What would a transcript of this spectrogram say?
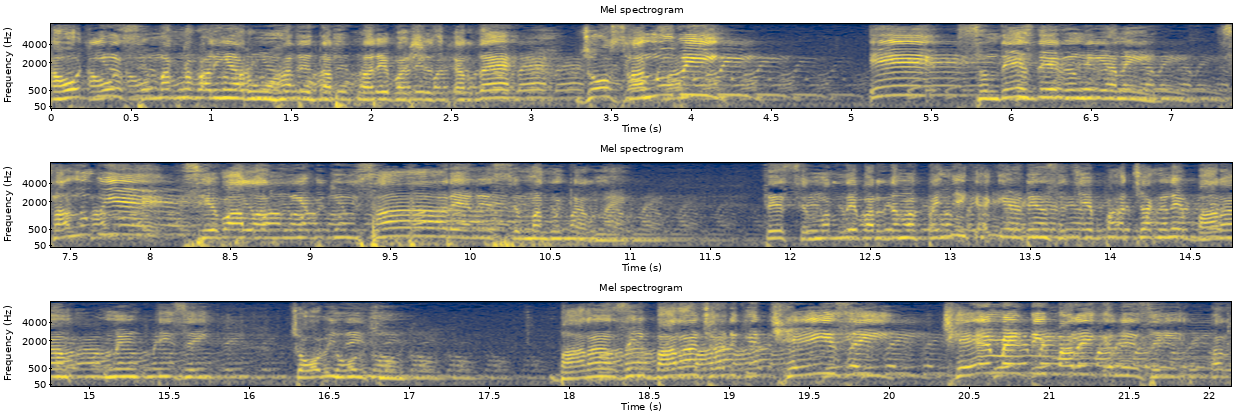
ਇਹੋ ਜਿਹੀਆਂ ਸਿਮਰਨ ਵਾਲੀਆਂ ਰੂਹਾਂ ਦੇ ਦਰਸ਼ਨਾਰੇ ਬਖਸ਼ਿਸ਼ ਕਰਦਾ ਹੈ, ਜੋ ਸਾਨੂੰ ਵੀ ਇਹ ਸੰਦੇਸ਼ ਦੇ ਦਿੰਦੀਆਂ ਨੇ। ਸਾਨੂੰ ਵੀ ਇਹ ਸੇਵਾ ਲਾ ਦਿੰਦੀਆਂ ਵੀ ਤੁਸੀਂ ਸਾਰਿਆਂ ਨੇ ਸਿਮਰਨ ਕਰਨਾ ਹੈ। ਤੇ ਸਿਮਰਨ ਦੇ ਬਾਰੇ ਮੈਂ ਪਹਿਲਾਂ ਕਹਿ ਕੇ ਹਟਿਆ ਸੱਚੇ ਪਾਤਸ਼ਾਹ ਕਹਿੰਦੇ 12 ਮਿੰਟ ਹੀ ਸਹੀ 24 ਨਹੀਂ ਤੋਂ 12 ਸਹੀ 12 ਛੱਡ ਕੇ 6 ਹੀ ਸਹੀ 6 ਮਿੰਟ ਹੀ ਮਾਰੇ ਕਹਿੰਦੇ ਸਹੀ। ਪਰ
